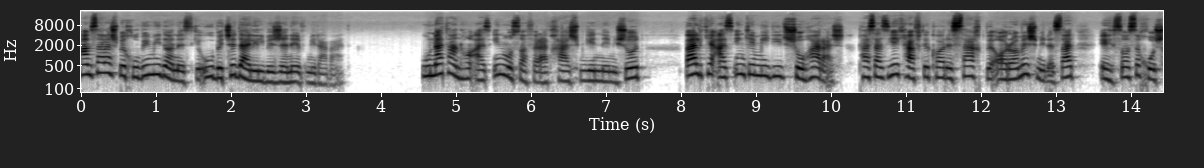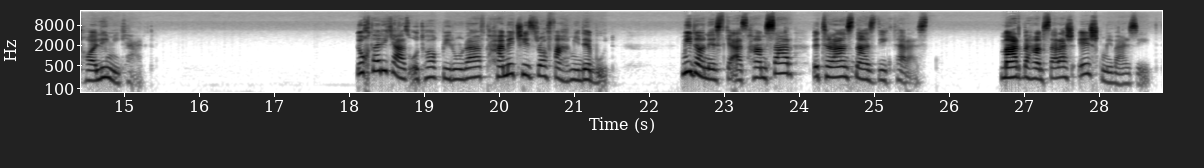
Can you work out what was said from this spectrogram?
همسرش به خوبی می‌دانست که او به چه دلیل به ژنو می رود. او نه تنها از این مسافرت خشمگین نمی‌شد بلکه از اینکه می‌دید شوهرش پس از یک هفته کار سخت به آرامش می رسد احساس خوشحالی می کرد. دختری که از اتاق بیرون رفت همه چیز را فهمیده بود. می‌دانست که از همسر به ترنس نزدیک تر است. مرد به همسرش عشق میورزید.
